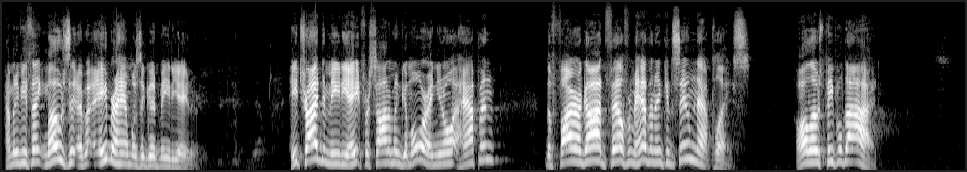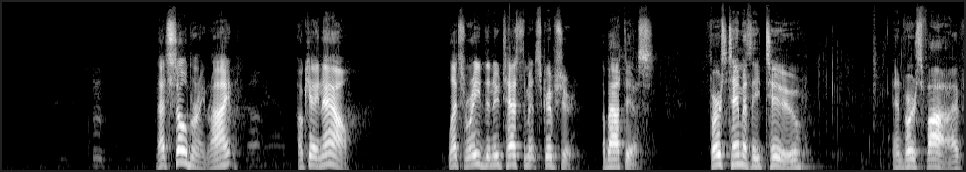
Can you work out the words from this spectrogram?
How many of you think Moses, Abraham was a good mediator? He tried to mediate for Sodom and Gomorrah, and you know what happened? The fire of God fell from heaven and consumed that place. All those people died. That's sobering, right? Okay, now, let's read the New Testament scripture about this. 1 Timothy 2 and verse 5,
